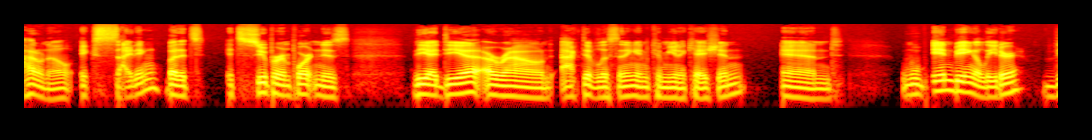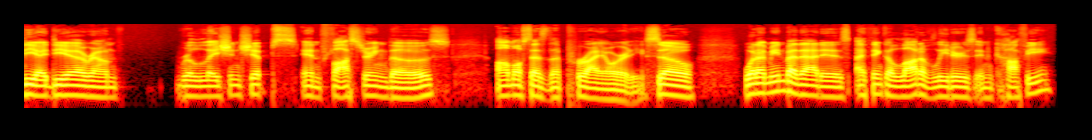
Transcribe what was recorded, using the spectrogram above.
I don't know, exciting, but it's it's super important. Is the idea around active listening and communication, and in being a leader, the idea around relationships and fostering those almost as the priority. So, what I mean by that is, I think a lot of leaders in coffee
